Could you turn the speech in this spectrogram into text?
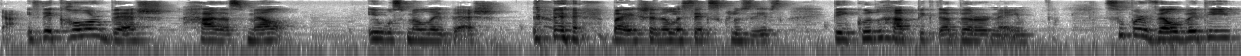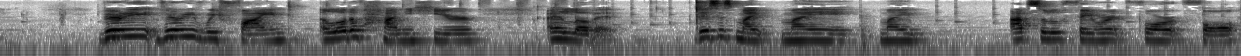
yeah, if the color beige had a smell, it would smell like beige by Chanel exclusives. They couldn't have picked a better name. Super velvety, very, very refined, a lot of honey here. I love it. This is my, my, my absolute favorite for fall.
